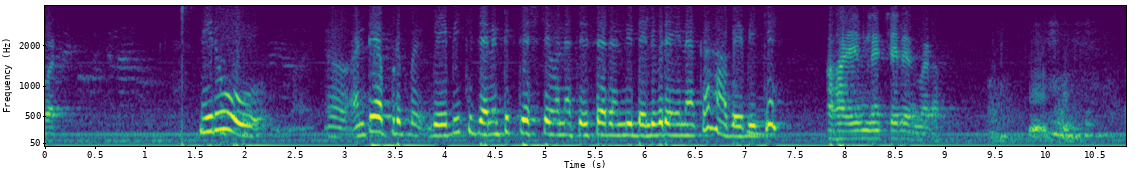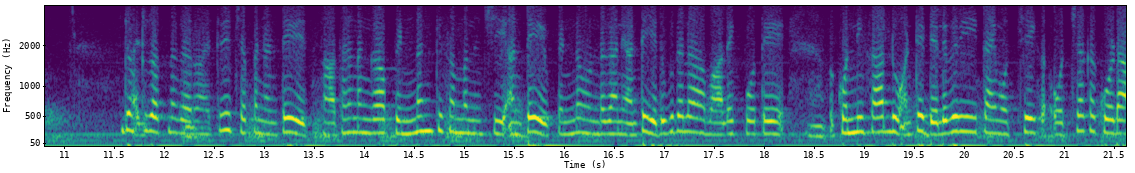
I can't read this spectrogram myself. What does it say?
వాటి మీరు అంటే అప్పుడు బేబీకి జెనెటిక్ టెస్ట్ ఏమైనా చేశారండి? డెలివరీ అయినాక ఆ బేబీకి? ఆహా, ఏం లేదు చేయలేదు మేడం. డాక్టర్ రత్న గారు అయితే చెప్పండి అంటే సాధారణంగా పిండంకి సంబంధించి అంటే పిండం ఉండగానే అంటే ఎదుగుదల బాగాలేకపోతే కొన్నిసార్లు అంటే డెలివరీ టైం వచ్చే వచ్చాక కూడా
